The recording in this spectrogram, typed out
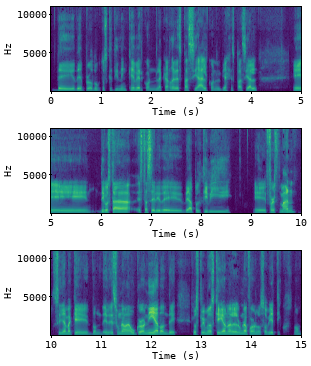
de, productos que tienen que ver con la carrera espacial, con el viaje espacial, eh, digo, está esta serie de, Apple TV eh, First Man, se llama que donde, es una ucronía donde los primeros que llegaron a la luna fueron los soviéticos, ¿no?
